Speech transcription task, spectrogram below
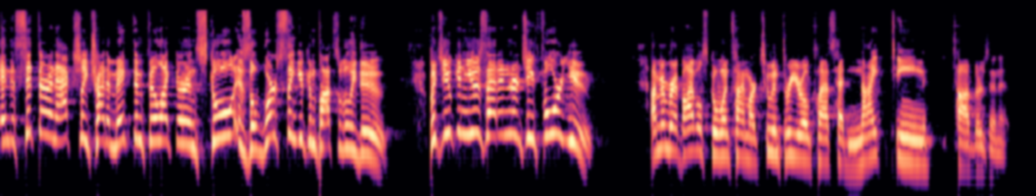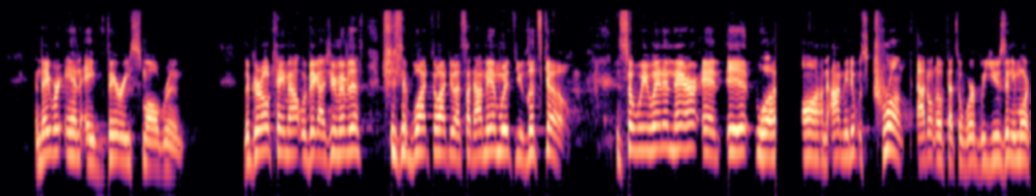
And to sit there and actually try to make them feel like they're in school is the worst thing you can possibly do. But you can use that energy for you. I remember at Bible school one time, our two and three year old class had 19 toddlers in it. And they were in a very small room. The girl came out with big eyes. You remember this? She said, What do I do? I said, I'm in with you. Let's go. And so we went in there, and it was on. I mean, it was crunk. I don't know if that's a word we use anymore.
